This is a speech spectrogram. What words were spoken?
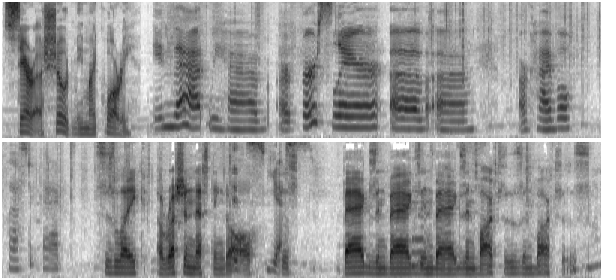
Sarah showed me my quarry. In that, we have our first layer of uh, archival plastic bags. This is like a Russian nesting doll. It's- yes. Just bags and bags and bags and boxes and boxes. want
